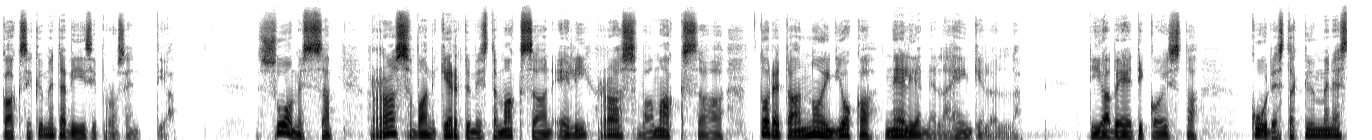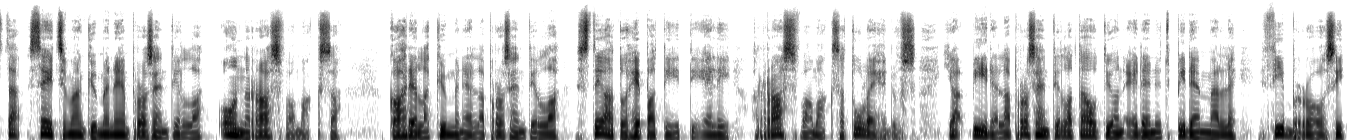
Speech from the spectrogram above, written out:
25 prosenttia. Suomessa rasvan kertymistä maksaan eli rasva maksaa todetaan noin joka neljännellä henkilöllä. Diabeetikoista 60-70 prosentilla on rasvamaksa – 20 prosentilla steatohepatiitti eli rasvamaksatulehdus ja 5 prosentilla tauti on edennyt pidemmälle fibroosi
